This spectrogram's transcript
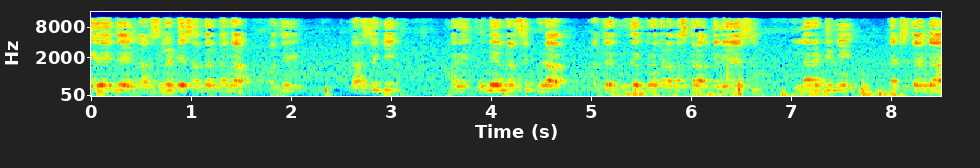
ఏదైతే నర్సుల డే సందర్భంగా ప్రతి నర్సుకి మరి జూనియర్ నర్సుకి కూడా అందరికి హృదయపూర్వక నమస్కారాలు తెలియజేసి ఇల్లారెడ్డిని ఖచ్చితంగా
